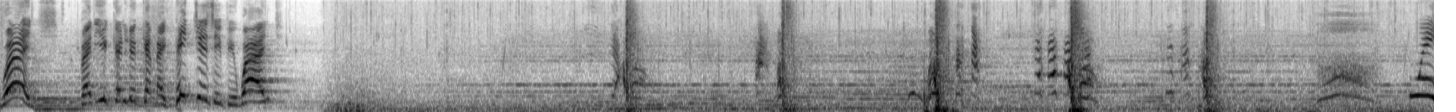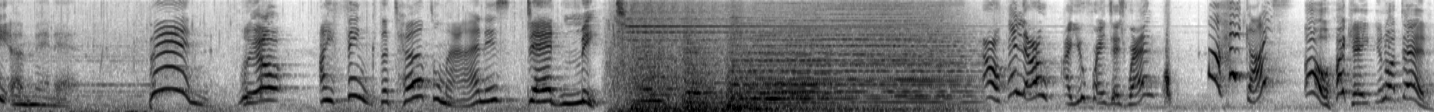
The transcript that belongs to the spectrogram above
words. But you can look at my pictures if you want. Wait a minute. Ben! Well, I think the turtle man is dead meat. Oh, hello. Are you friends as well? Oh, hey guys. Oh, hi Kate, you're not dead.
